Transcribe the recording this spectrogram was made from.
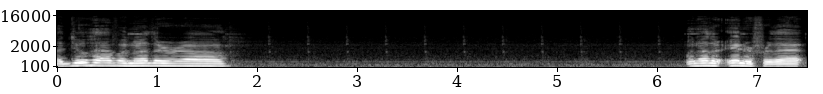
I do have another uh, another inner for that.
